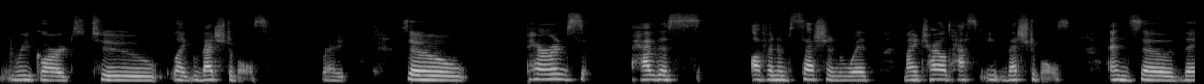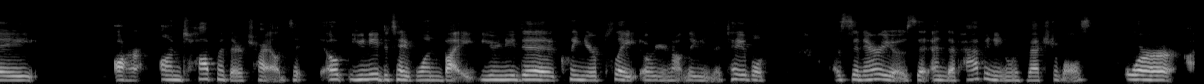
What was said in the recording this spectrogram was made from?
regards to like vegetables right? So parents have this often obsession with my child has to eat vegetables. And so they are on top of their child to, oh you need to take one bite. You need to clean your plate or you're not leaving the table. Uh, scenarios that end up happening with vegetables or uh,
